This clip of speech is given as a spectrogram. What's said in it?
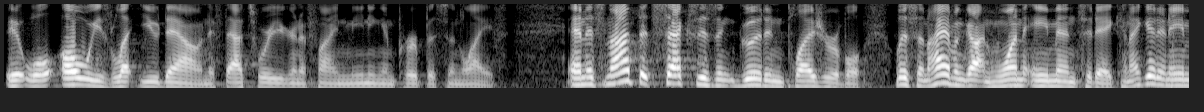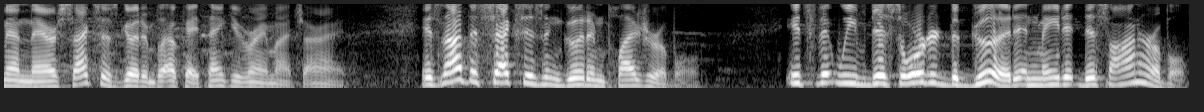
It will always let you down if that's where you're going to find meaning and purpose in life. And it's not that sex isn't good and pleasurable. Listen, I haven't gotten one amen today. Can I get an amen there? Sex is good and ple- okay, thank you very much. All right. It's not that sex isn't good and pleasurable. It's that we've disordered the good and made it dishonorable.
